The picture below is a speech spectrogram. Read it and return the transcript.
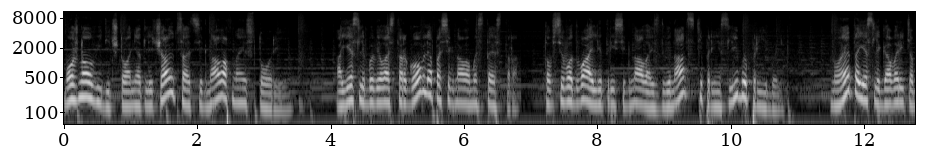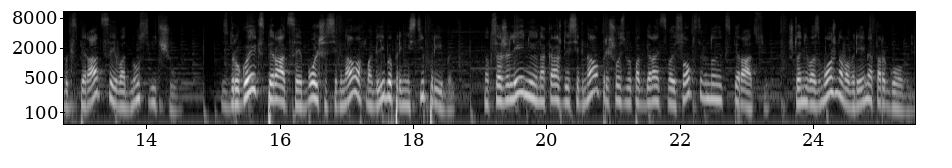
можно увидеть, что они отличаются от сигналов на истории. А если бы велась торговля по сигналам из тестера, то всего 2 или 3 сигнала из 12 принесли бы прибыль. Но это если говорить об экспирации в одну свечу. С другой экспирацией больше сигналов могли бы принести прибыль. Но, к сожалению, на каждый сигнал пришлось бы подбирать свою собственную экспирацию, что невозможно во время торговли.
